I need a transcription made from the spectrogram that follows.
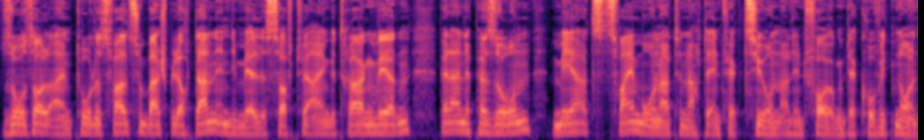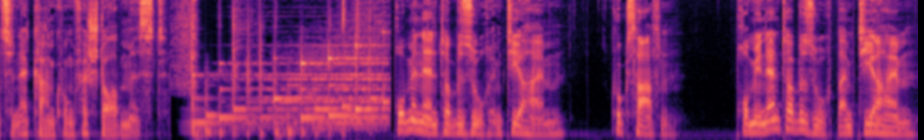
So soll ein Todesfall zum Beispiel auch dann in die Meldesoftware eingetragen werden, wenn eine Person mehr als zwei Monate nach der Infektion an den Folgen der Covid-19-Erkrankung verstorben ist. Prominenter Besuch im Tierheim. Cuxhaven. Prominenter Besuch beim Tierheim.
